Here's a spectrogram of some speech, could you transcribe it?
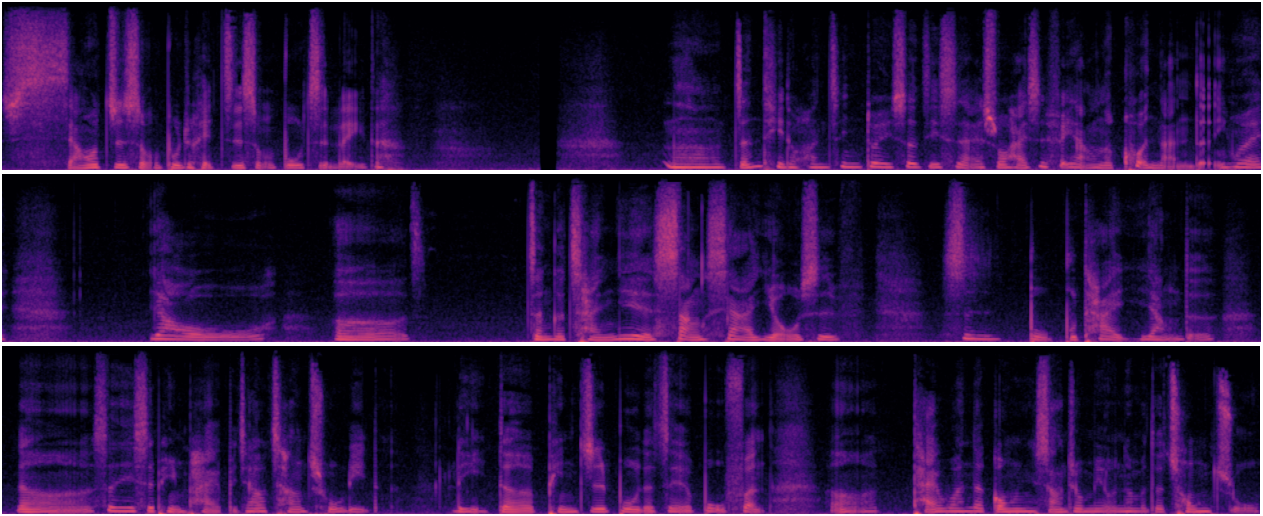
想要织什么布就可以织什么布之类的。那整体的环境对设计师来说还是非常的困难的，因为要呃整个产业上下游是是不不太一样的。呃，设计师品牌比较常处理的里的平织布的这个部分，呃，台湾的供应商就没有那么的充足。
